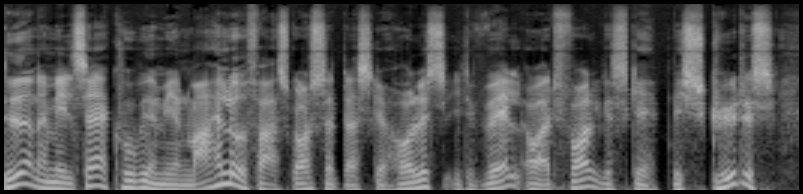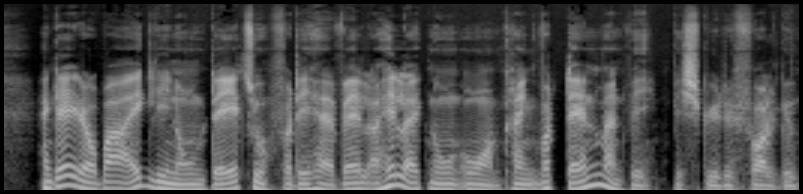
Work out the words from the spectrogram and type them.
Lederen af militærkuppet i Myanmar, han lod faktisk også, at der skal holdes et valg, og at folket skal beskyttes. Han gav dog bare ikke lige nogen dato for det her valg, og heller ikke nogen ord omkring, hvordan man vil beskytte folket.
